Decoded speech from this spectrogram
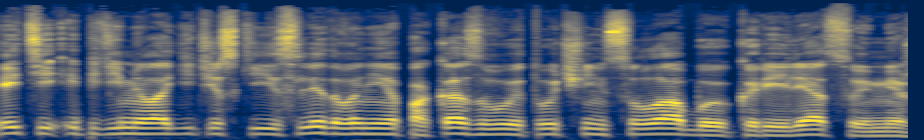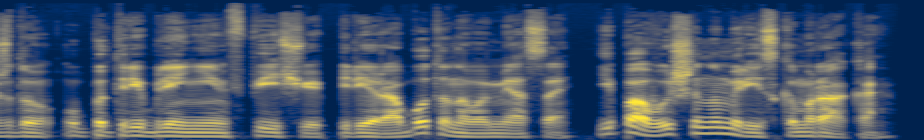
Эти эпидемиологические исследования показывают очень слабую корреляцию между употреблением в пищу переработанного мяса и повышенным риском рака.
